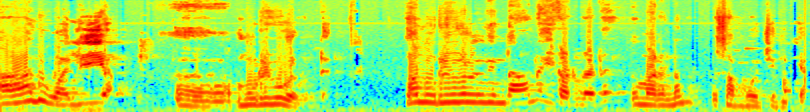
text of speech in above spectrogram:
നാല് വലിയ മുറിവുകളുണ്ട്. ആ മുറിവുകളിൽ നിന്നാണ് ഈ കടുവയുടെ മരണം സംഭവിച്ചിരിക്കുക.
